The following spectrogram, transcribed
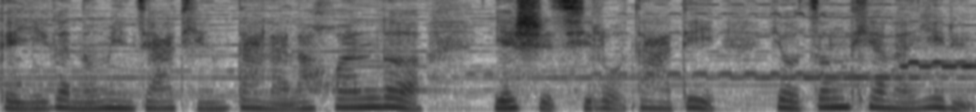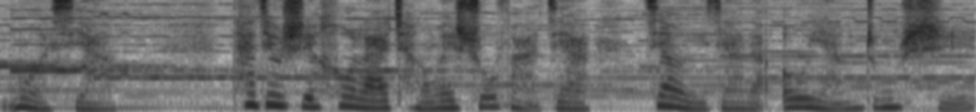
给一个农民家庭带来了欢乐，也使齐鲁大地又增添了一缕墨香。他就是后来成为书法家、教育家的欧阳中石。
